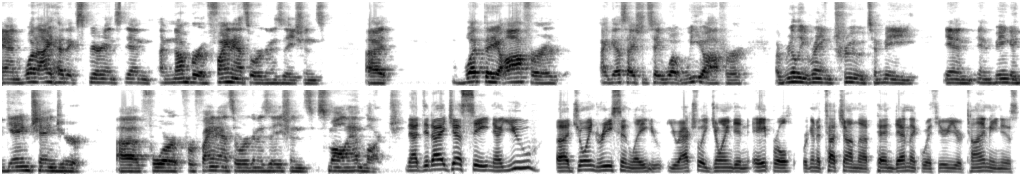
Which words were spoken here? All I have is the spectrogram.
and what I had experienced in a number of finance organizations, uh, what they offer, I guess I should say, what we offer, uh, really rang true to me in in being a game changer uh, for for finance organizations, small and large. Now, did I just see? Now you uh, joined recently. You you actually joined in April. We're going to touch on the pandemic with you. Your timing is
